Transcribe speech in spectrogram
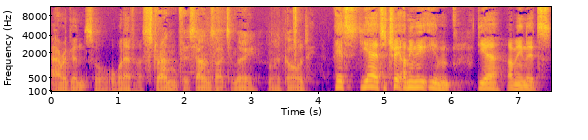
arrogance or, or whatever. Strength, it sounds like to me. My God. It's yeah, it's a trick. I mean, it- you- yeah, I mean, it's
